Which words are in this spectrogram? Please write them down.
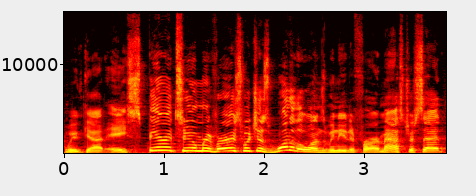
We've got a Spiritomb Reverse, which is one of the ones we needed for our master set.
